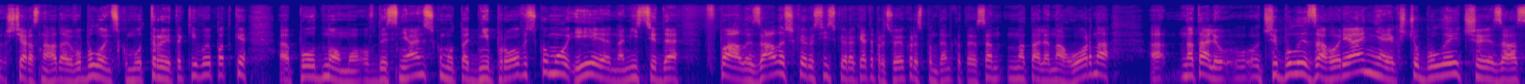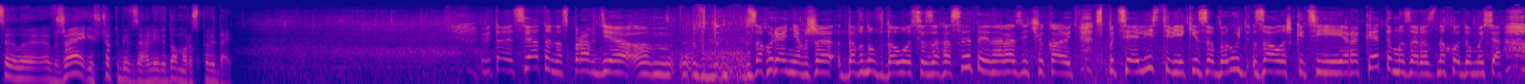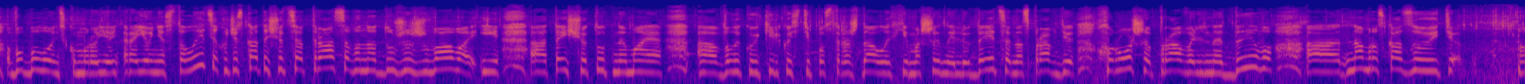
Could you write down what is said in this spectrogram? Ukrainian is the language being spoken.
Ще раз нагадаю, в Оболонському три такі випадки: е, по одному в Деснянському та Дніпровському. І на місці, де впали залишки російської ракети, працює кореспондентка ТСН Наталя Нагорна. Е, Наталю, чи були загоряння? Якщо були, чи загасили вже, і що тобі взагалі відомо? Розповідай. Вітаю свята. Насправді ем, загоряння вже давно вдалося загасити. І наразі чекають спеціалістів, які заберуть залишки цієї ракети. Ми зараз знаходимося в Оболонському районі- столиці. Хочу сказати, що ця траса вона дуже жвава, і те, що тут немає великої кількості постраждалих і машин, і людей, це насправді хороше, правильне диво. Нам розказують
